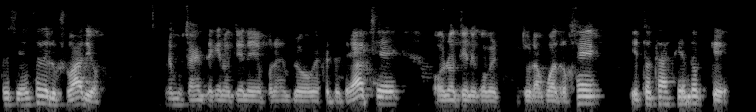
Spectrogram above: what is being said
residencia del usuario. Hay mucha gente que no tiene, por ejemplo, un FTTH o no tiene cobertura 4G y esto está haciendo que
